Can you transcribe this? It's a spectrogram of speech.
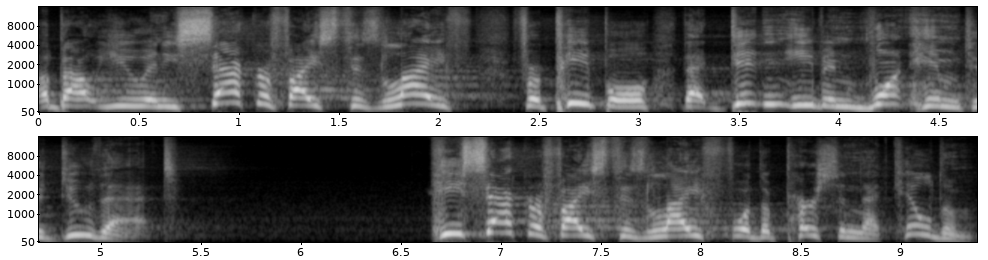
about you and he sacrificed his life for people that didn't even want him to do that. He sacrificed his life for the person that killed him.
